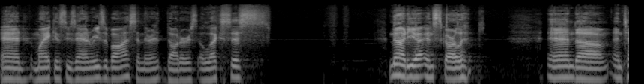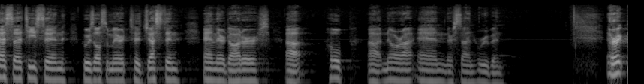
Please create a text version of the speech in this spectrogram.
and Mike and Suzanne Rizabos and their daughters Alexis, Nadia, and Scarlett, and, um, and Tessa Thiessen, who is also married to Justin, and their daughters uh, Hope, uh, Nora, and their son Ruben. Eric,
